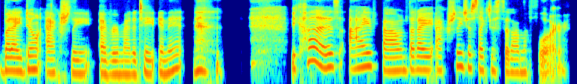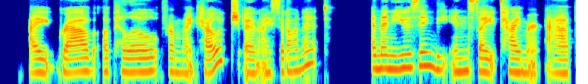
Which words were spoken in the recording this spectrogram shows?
but I don't actually ever meditate in it because I found that I actually just like to sit on the floor. I grab a pillow from my couch and I sit on it. And then using the Insight Timer app,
